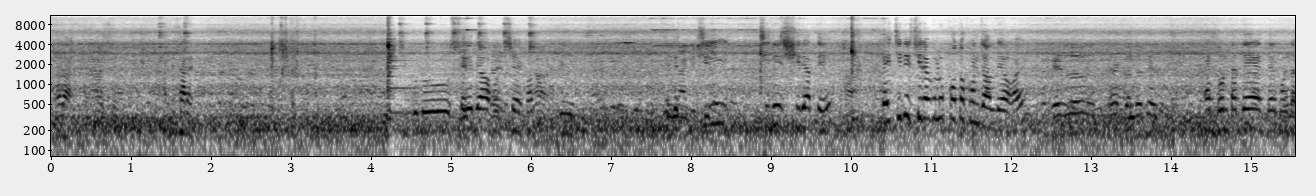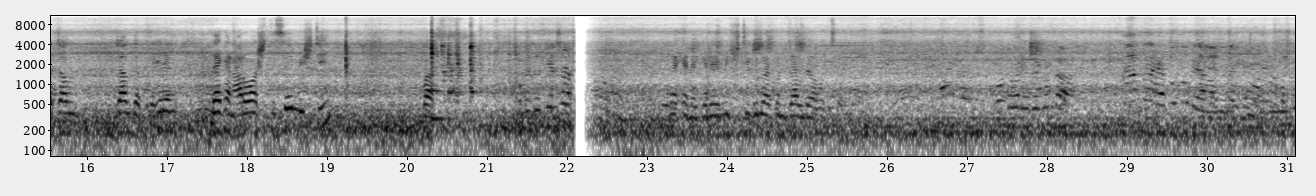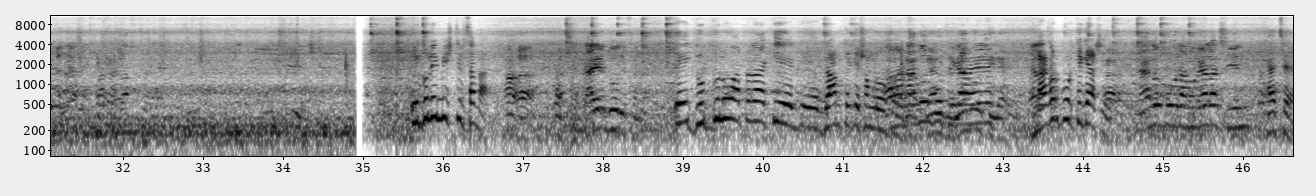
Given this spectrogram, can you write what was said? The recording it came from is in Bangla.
দাদা আপনি মিষ্টিগুলো ছেড়ে দেওয়া হচ্ছে এখন। চিনি, চিনির শিরাতে। এই চিনির শিরাগুলো কতক্ষণ জাল দেওয়া হয়? এক ঘণ্টা দেড় দেড় ঘণ্টা জাল জাল দেওয়া এখানে দেখেন আরও আসতেছে মিষ্টি। বাস। দেখেন এখানে মিষ্টিগুলো এখন জাল দেওয়া হচ্ছে। এগুলি মিষ্টির ছানা। এই দুধগুলো আপনারা কি গ্রাম থেকে সংগ্রহ করেন? নাগরপুর থেকে আসে। আচ্ছা।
